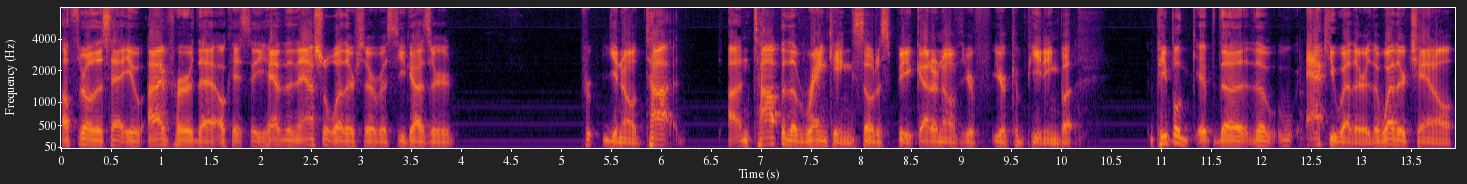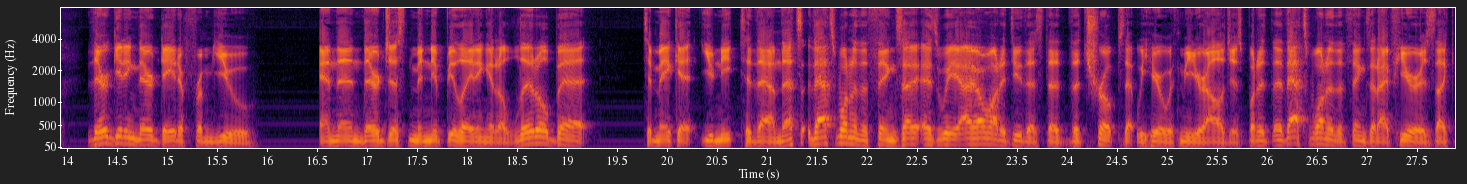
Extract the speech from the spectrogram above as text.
I'll throw this at you. I've heard that. Okay, so you have the National Weather Service. You guys are, you know, top on top of the ranking, so to speak. I don't know if you're you're competing, but people, the the AccuWeather, the Weather Channel, they're getting their data from you, and then they're just manipulating it a little bit to make it unique to them. That's that's one of the things as we I don't want to do this the the tropes that we hear with meteorologists, but that's one of the things that I've hear is like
